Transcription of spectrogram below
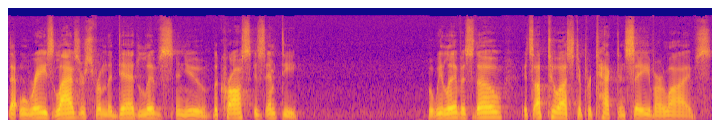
that will raise Lazarus from the dead lives in you. The cross is empty. But we live as though it's up to us to protect and save our lives.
